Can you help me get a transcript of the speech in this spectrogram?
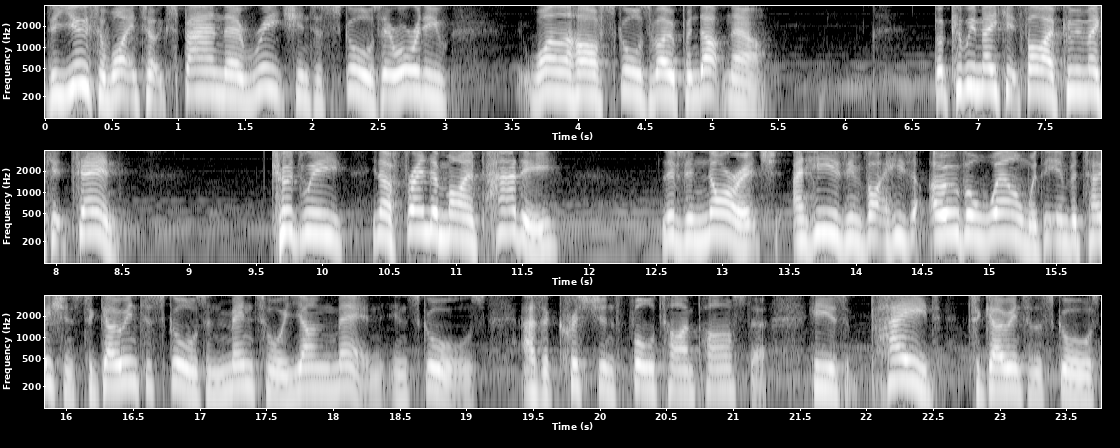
The youth are wanting to expand their reach into schools. They're already one and a half schools have opened up now. But could we make it five? Could we make it ten? Could we, you know, a friend of mine, Paddy, lives in Norwich, and he is invited, he's overwhelmed with the invitations to go into schools and mentor young men in schools as a Christian full-time pastor. He is paid to go into the schools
